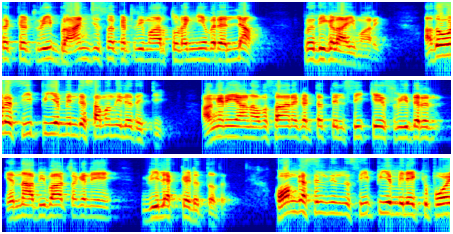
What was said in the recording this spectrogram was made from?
secretary branch സെക്രട്ടറിമാർ തുടങ്ങിയവരെല്ലാം പ്രതികളായി മാറി. അതോടെ സി പി എമ്മിന്റെ സമനില തെറ്റി. അങ്ങനെയാണ് അവസാന ഘട്ടത്തിൽ സി കെ ശ്രീധരൻ എന്ന അഭിഭാഷകനെ വിലക്കെടുത്തത്. കോൺഗ്രസിൽ നിന്ന് സി പി എമ്മിലേക്ക് പോയ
